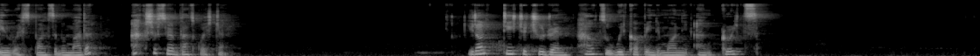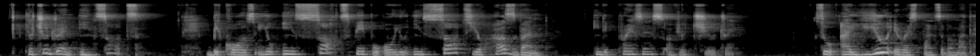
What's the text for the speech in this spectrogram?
a responsible mother? Ask yourself that question. You don't teach your children how to wake up in the morning and greet. Your children insult because you insult people or you insult your husband in the presence of your children. So, are you a responsible mother?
